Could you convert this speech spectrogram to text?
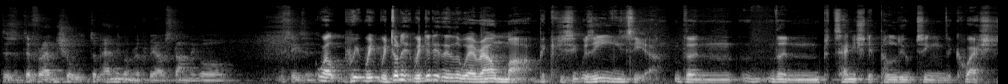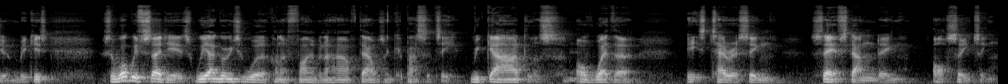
there's a differential depending on if we have standing or season. Well, we, we, we done it. We did it the other way around, Mark, because it was easier than than potentially polluting the question because so what we've said is we are going to work on a five and a half thousand capacity, regardless of whether it's terracing, safe standing, or seating.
